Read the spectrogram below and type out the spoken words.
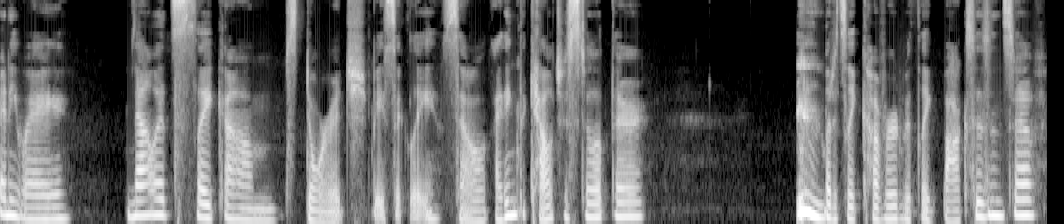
Anyway, now it's like um, storage basically. So I think the couch is still up there, but it's like covered with like boxes and stuff.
